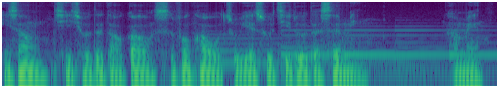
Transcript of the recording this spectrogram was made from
以上祈求的祷告是奉靠我主耶稣基督的圣名，阿门。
